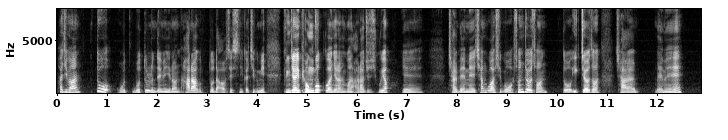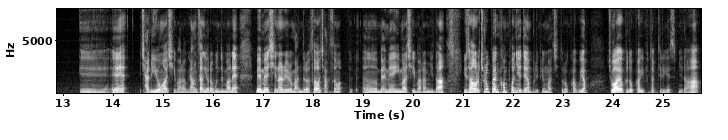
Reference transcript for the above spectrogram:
하지만 또 못 뚫는다면 이런 하락도 나올 수 있으니까 지금이 굉장히 변곡 구간이라는 건 알아주시고요. 예. 잘 매매에 참고하시고 손절선 또 익절선 잘 매매에 예, 잘 이용하시기 바라고 항상 여러분들만의 매매 시나리오를 만들어서 작성 어, 매매에 임하시기 바랍니다. 이상으로 초록뱅 컴퍼니에 대한 브리핑 마치도록 하고요. 좋아요, 구독하기 부탁드리겠습니다.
